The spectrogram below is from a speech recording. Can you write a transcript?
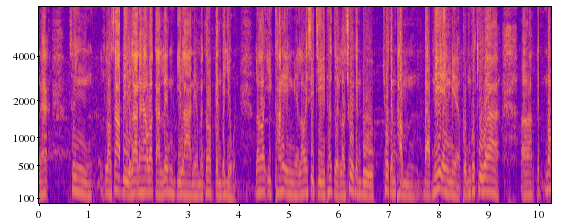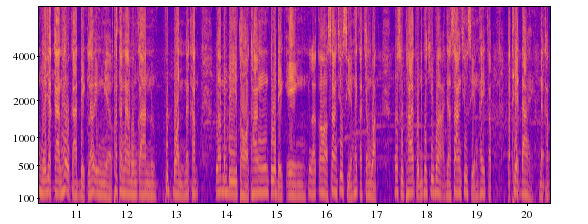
นะฮะซึ่งเราทราบดีอยู่แล้วนะฮะว่าการเล่นกีฬาเนี่ยมันก็เป็นประโยชน์ แล้วก็อีกทั้งเองเนี่ยเรา ICG ถ้าเกิดเราช่วยกันดูช่วยกันทำแบบนี้เองเนี่ยผมก็คิดว่าเอ่อเป็นนอกเหนือจากการให้โอกาสเด็กแล้วเองเนี่ยพัฒนาวงการฟุตบอลนะครับแล้วมันดีต่อทั้งตัวเด็กเอง แล้วก็สร้างชื่อเสียงให้กับจังหวัด แล้วสุดท้ายผมก็คิดว่าจะสร้างชื่อเสียงให้กับประเทศได้นะครับ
